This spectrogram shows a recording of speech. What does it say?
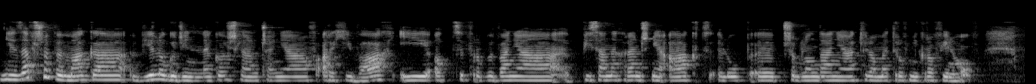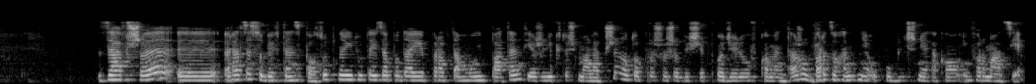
nie zawsze wymaga wielogodzinnego ślęczenia w archiwach i odcyfrowywania pisanych ręcznie akt lub y, przeglądania kilometrów mikrofilmów. Zawsze y, radzę sobie w ten sposób. No i tutaj zapodaję, prawda, mój patent. Jeżeli ktoś ma lepszy, no to proszę, żeby się podzielił w komentarzu. Bardzo chętnie upublicznię taką informację.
